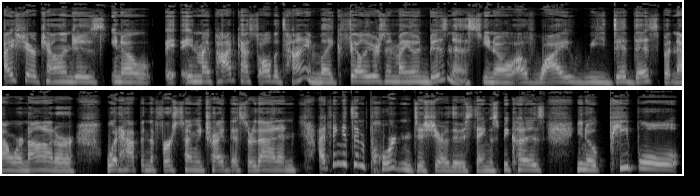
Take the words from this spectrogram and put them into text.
I share challenges, you know, in my podcast all the time, like failures in my own business, you know, of why we did this, but now we're not, or what happened the first time we tried this or that. And I think it's important to share those things because, you know, people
